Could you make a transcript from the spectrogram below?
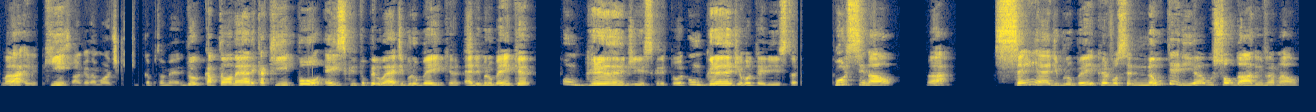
né? que saga da morte do Capitão América. Do Capitão América que, pô, é escrito pelo Ed Brubaker. Ed Brubaker um grande escritor, um grande roteirista. Por sinal, né, sem Ed Brubaker você não teria o Soldado Invernal.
